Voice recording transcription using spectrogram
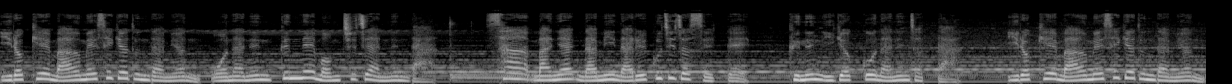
이렇게 마음에 새겨둔다면 원하는 끝내 멈추지 않는다. 4. 만약 남이 나를 꾸짖었을 때 그는 이겼고 나는 졌다. 이렇게 마음에 새겨둔다면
